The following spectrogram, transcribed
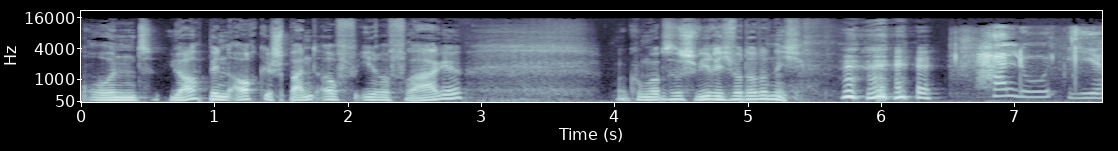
Und ja, bin auch gespannt auf ihre Frage. Mal gucken, ob es so schwierig wird oder nicht. Hallo ihr,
